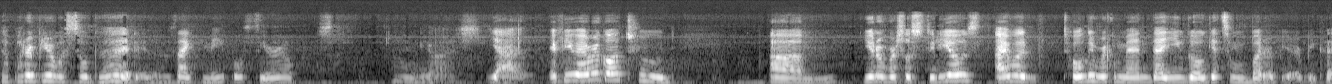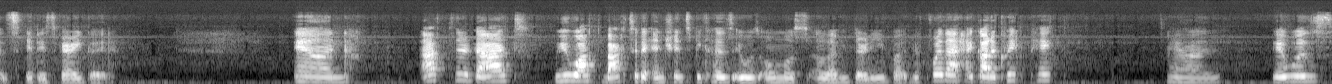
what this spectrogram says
the butterbeer was so good. It was like maple syrup. Oh my gosh. Yeah, if you ever go to um, Universal Studios, I would totally recommend that you go get some butterbeer because it is very good. And after that, we walked back to the entrance because it was almost 11:30, but before that I got a quick pic and it was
